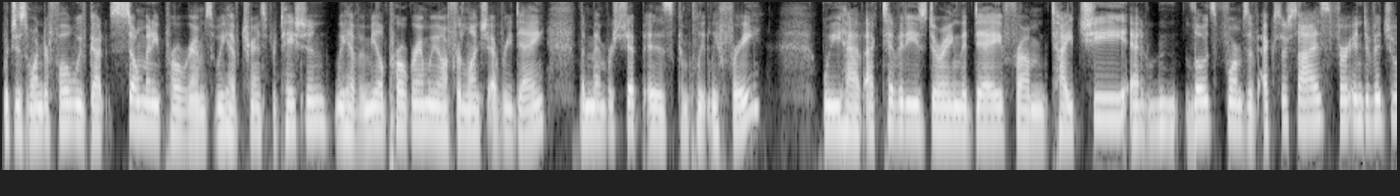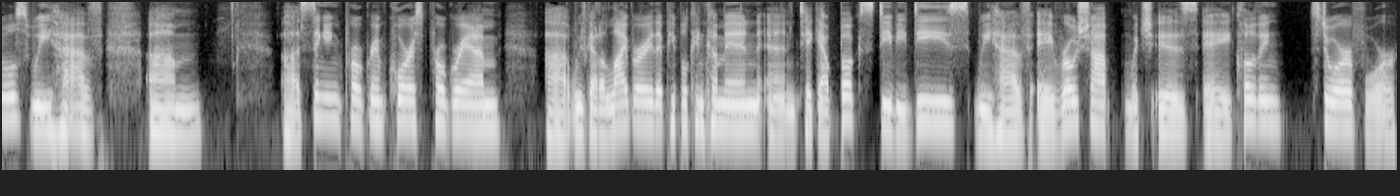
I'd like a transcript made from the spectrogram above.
which is wonderful. We've got so many programs. We have transportation. We have a meal program. We offer lunch every day. The membership is completely free. We have activities during the day from Tai Chi and loads of forms of exercise for individuals. We have um, a singing program, chorus program. Uh, we've got a library that people can come in and take out books, DVDs. We have a Rose Shop, which is a clothing store for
